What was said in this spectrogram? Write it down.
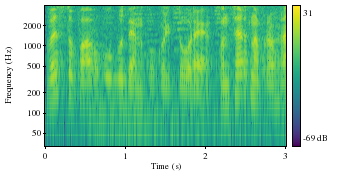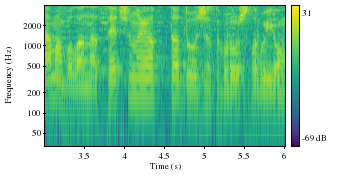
виступав у будинку культури. Концертна програма була насиченою та дуже зворушливою.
